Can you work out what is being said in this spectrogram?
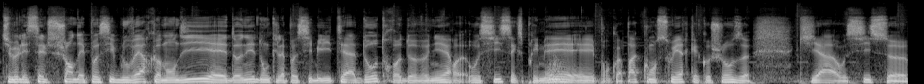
Tu veux laisser le champ des possibles ouvert, comme on dit, et donner donc la possibilité à d'autres de venir aussi s'exprimer et pourquoi pas construire quelque chose qui a aussi ce,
